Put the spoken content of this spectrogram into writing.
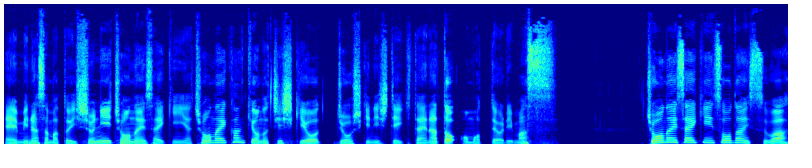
えー皆様と一緒に腸内細菌や腸内環境の知識を常識にしていきたいなと思っております。腸内細菌相談室は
